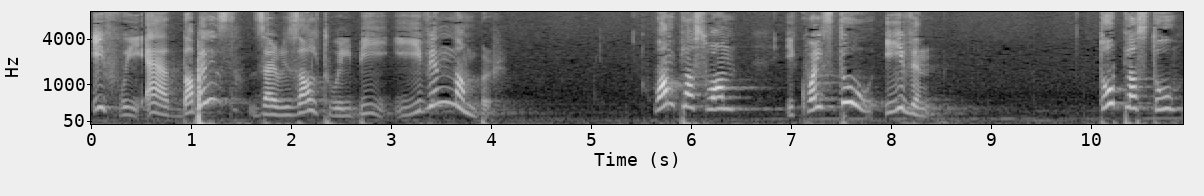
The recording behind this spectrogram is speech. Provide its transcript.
if we add doubles, the result will be even number. 1 plus 1 equals 2, even. 2 plus 2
